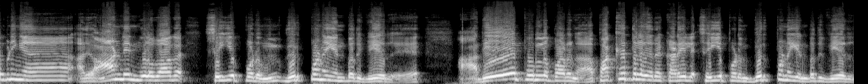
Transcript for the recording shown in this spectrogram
எப்படிங்க? அது ஆன்லைன் மூலமாக செய்யப்படும் விற்பனை என்பது வேறு. அதே பொருளை பாருங்க பக்கத்துல இருக்கிற கடையில செய்யப்படும் விற்பனை என்பது வேறு.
